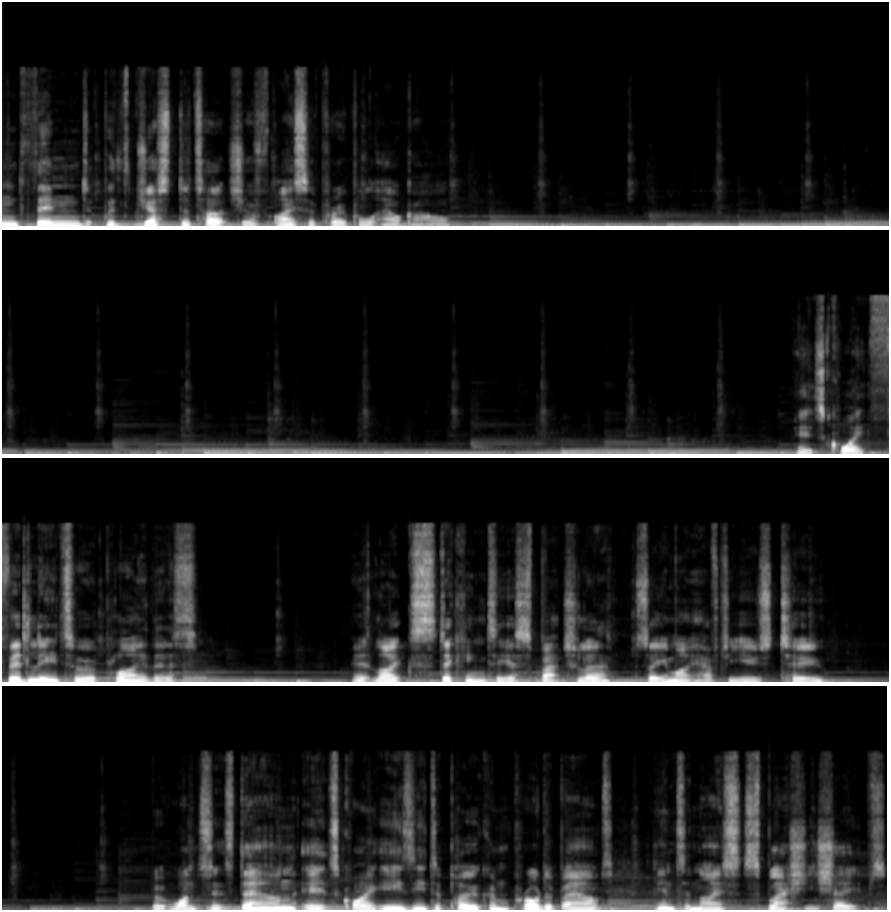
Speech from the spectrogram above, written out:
and thinned with just a touch of isopropyl alcohol. It's quite fiddly to apply this. It likes sticking to your spatula, so you might have to use two. But once it's down, it's quite easy to poke and prod about into nice splashy shapes.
